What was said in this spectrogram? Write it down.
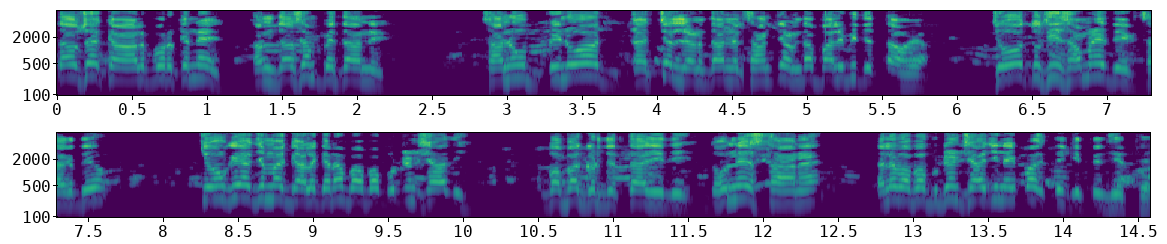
ਤਾਂ ਉਸ ਅਕਾਲ ਪੁਰਖ ਨੇ, ਸਾਨੂੰ ਦਸਮ ਪਿਤਾ ਨੇ, ਸਾਨੂੰ ਇਹਨੂੰ ਝੱਲਣ ਦਾ, ਨੁਕਸਾਨ ਝੱਲਣ ਦਾ ਬਲ ਵੀ ਦਿੱਤਾ ਹੋਇਆ। ਜੋ ਤੁਸੀਂ ਸਾਹਮਣੇ ਦੇਖ ਸਕਦੇ ਹੋ, ਕਿਉਂਕਿ ਅੱਜ ਮੈਂ ਗੱਲ ਕਰਾਂ ਬਾਬਾ ਬੁੱਢਣ ਸ਼ਾਹ ਦੀ, ਬਾਬਾ ਗੁਰਦਿੱਤਾ ਜੀ ਦੀ। ਦੋਨੇ ਸਥਾਨ ਹੈ। ਪਹਿਲਾਂ ਬਾਬਾ ਬੁੱਢਣ ਸ਼ਾਹ ਜੀ ਨੇ ਭਗਤੀ ਕੀਤੀ ਸੀ ਇੱਥੇ।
